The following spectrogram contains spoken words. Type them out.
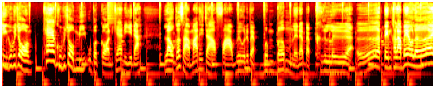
ริงๆคุณผู้ชม แค่คุณผู้ชมมีอุปกรณ์แค่นี้นะ เราก็สามารถที่จะฟาร์มเวลได้แบบเบิ่มๆเลยนะแบบคือเรือ เออ เต็มคาราเบลเลย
